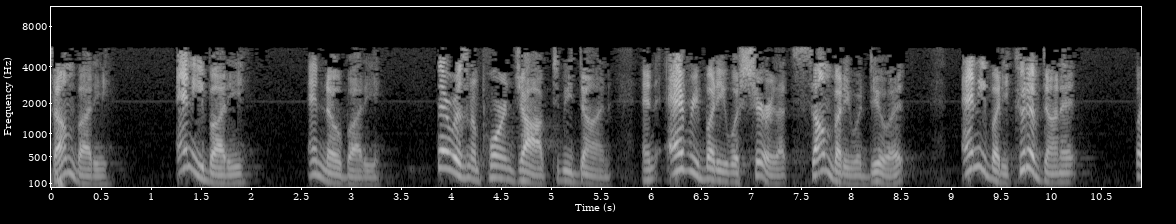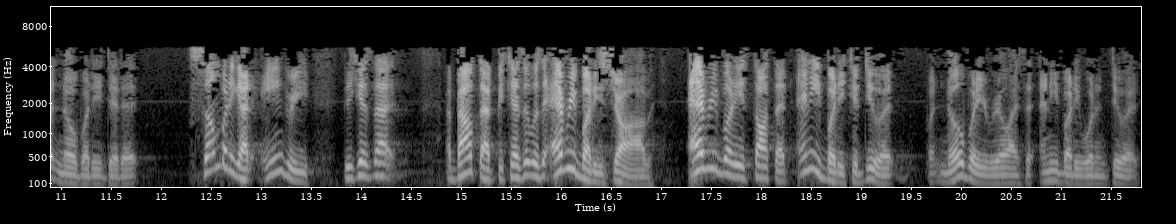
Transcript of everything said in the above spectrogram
somebody, anybody, and nobody. There was an important job to be done, and everybody was sure that somebody would do it. Anybody could have done it, but nobody did it. Somebody got angry because that about that because it was everybody's job. Everybody thought that anybody could do it, but nobody realized that anybody wouldn't do it.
